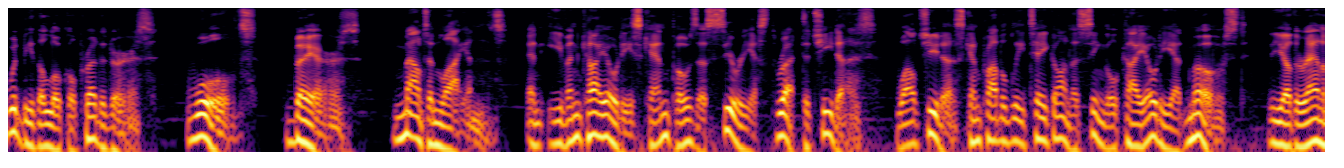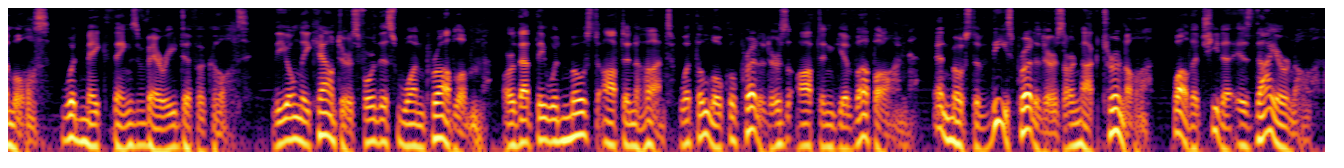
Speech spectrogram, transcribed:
would be the local predators. Wolves, bears, mountain lions, and even coyotes can pose a serious threat to cheetahs. While cheetahs can probably take on a single coyote at most, the other animals would make things very difficult. The only counters for this one problem are that they would most often hunt what the local predators often give up on, and most of these predators are nocturnal, while the cheetah is diurnal,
